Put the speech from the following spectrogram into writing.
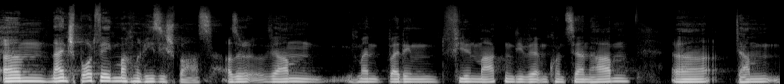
Ähm, nein, Sportwägen machen riesig Spaß. Also wir haben, ich meine, bei den vielen Marken, die wir im Konzern haben, äh, wir haben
